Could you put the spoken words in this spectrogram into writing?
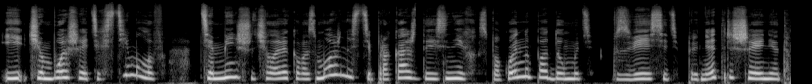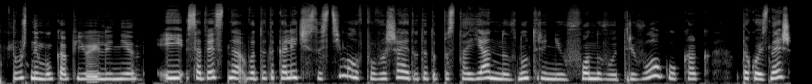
И чем больше этих стимулов, тем меньше человека возможности про каждый из них спокойно подумать, взвесить, принять решение, там, нужно ему копье или нет. И, соответственно, вот это количество стимулов повышает вот эту постоянную внутреннюю фоновую тревогу, как такой, знаешь,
